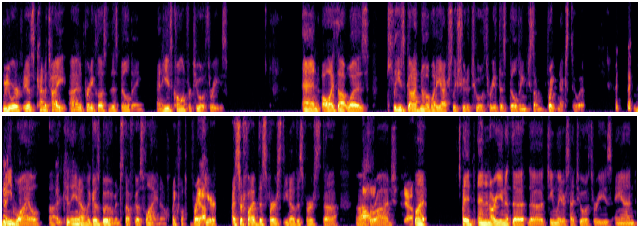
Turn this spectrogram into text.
we were it was kind of tight. I was pretty close to this building, and he's calling for 203s. And all I thought was, please God, nobody actually shoot a 203 at this building because I'm right next to it. Meanwhile, because uh, you know it goes boom and stuff goes flying. I'm like well, right yeah. here. I survived this first, you know, this first uh, uh, barrage. Yeah. But it, and in our unit, the the team leaders had 203s, and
